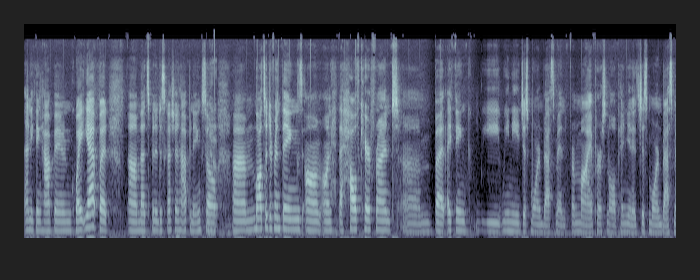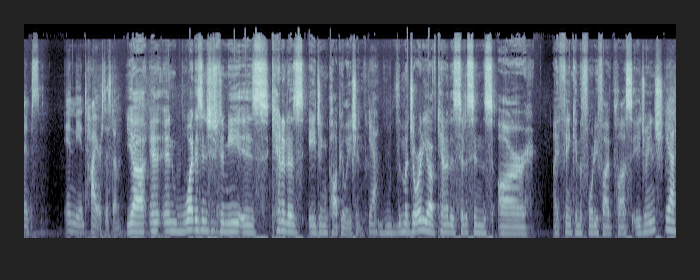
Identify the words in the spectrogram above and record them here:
anything happen quite yet, but um, that's been a discussion happening. So um, lots of different things on, on the healthcare front, um, but I think we we need just more investment. From my personal opinion, it's just more investment in the entire system. Yeah, and, and what is interesting to me is Canada's aging population. Yeah. The majority of Canada's citizens are, I think, in the 45 plus age range. Yeah.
